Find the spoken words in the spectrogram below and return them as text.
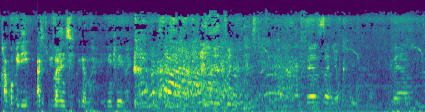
ka covid ate tuli bangi kagamba ebintu ebyo Twenzanyo.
